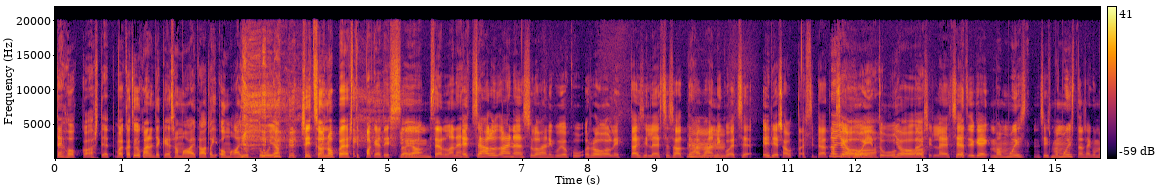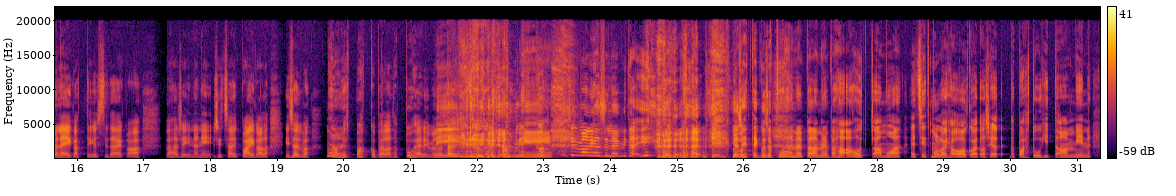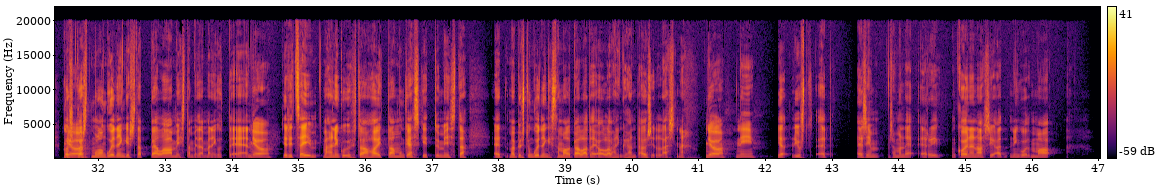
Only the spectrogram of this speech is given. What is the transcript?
tehokkaasti, että vaikka että jokainen tekee samaan aikaan jotakin omaa juttua ja sit se on nopeasti paketissa ja Mm. sellainen. Että sä haluat aina, että sulla on vähän niin kuin joku rooli, tai silleen, että sä saat tehdä Mm. vähän niin kuin, että se edesauttaisi sitä, että No asia joo, hoituu. joo. Tai silleen, että se, että oikein, mä, muist, siis mä muistan sen, kun me leikattiin just sitä ekaa vähän siinä, niin sit sä olit paikalla, niin sä olit vaan, mun on nyt pakko pelata puhelimella. Niin. Tai sit joku- Niin. Sitten mä olin ihan silleen, mitä ihmettä. niin. Ja sitten kun se puhelimen pelaaminen vähän auttaa mua, että sit mulla on ihan ok, että asiat tapahtuu hitaammin, koska Joo. sit mulla on kuitenkin sitä pelaamista, mitä mä niinku teen. Joo, Ja sitten se ei vähän niinku yhtään haittaa mun keskittymistä, että mä pystyn kuitenkin samalla pelata ja olla vähän niinku ihan täysin läsnä. joo, niin. Ja just, että esim. semmoinen erikoinen asia, että niinku, että mä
